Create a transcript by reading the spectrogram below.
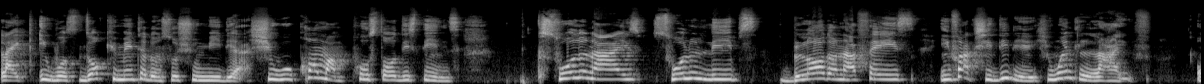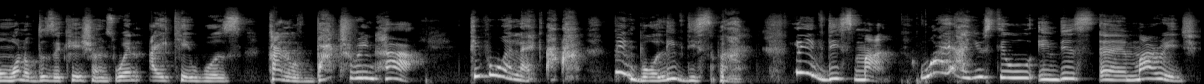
Like it was documented on social media. She will come and post all these things, swollen eyes, swollen lips, blood on her face. In fact, she did it. She went live on one of those occasions when Ike was kind of battering her people were like, ah, Bimbo, leave this man. Leave this man. Why are you still in this uh, marriage?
